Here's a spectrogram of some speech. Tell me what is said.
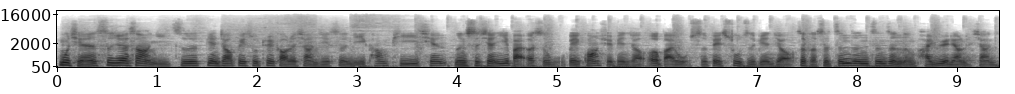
目前世界上已知变焦倍数最高的相机是尼康 P 一千，能实现一百。二十五倍光学变焦，二百五十倍数字变焦，这可是真真正正能拍月亮的相机。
